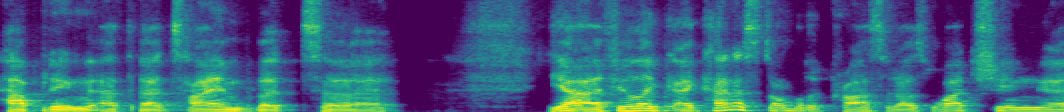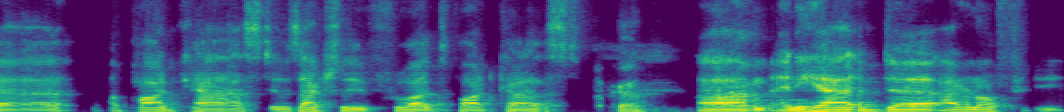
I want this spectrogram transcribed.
happening at that time. But uh, yeah, I feel like I kind of stumbled across it. I was watching uh, a podcast. It was actually Fouad's podcast. Okay. Um, and he had, uh, I don't know if, do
